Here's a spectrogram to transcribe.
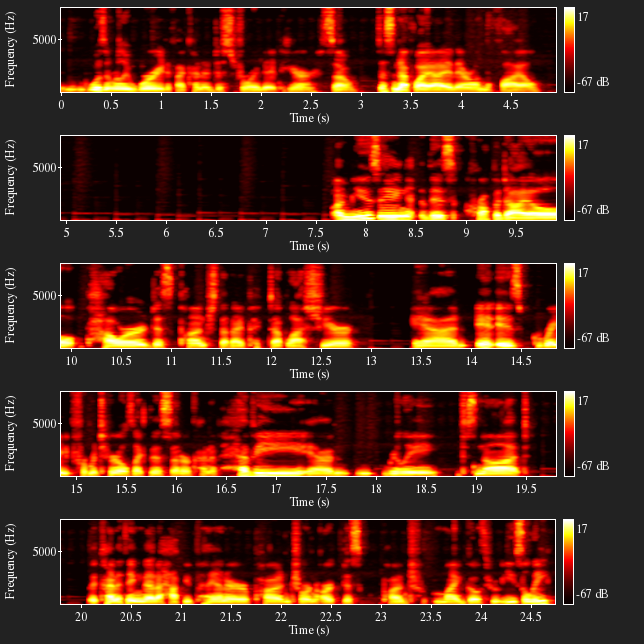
wasn't really worried if I kind of destroyed it here. So just an FYI there on the file. I'm using this Crop-A-Dile Power Disc Punch that I picked up last year and it is great for materials like this that are kind of heavy and really just not the kind of thing that a happy planner punch or an arc disc punch might go through easily.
